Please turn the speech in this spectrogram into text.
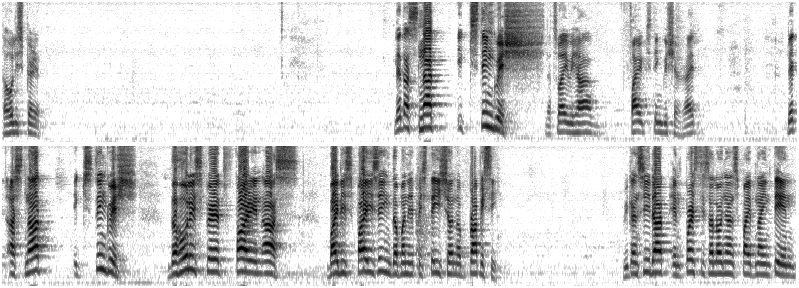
the Holy Spirit? Let us not extinguish. That's why we have fire extinguisher, right? Let us not extinguish the Holy Spirit fire in us by despising the manifestation of prophecy. We can see that in 1 Thessalonians 5.19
